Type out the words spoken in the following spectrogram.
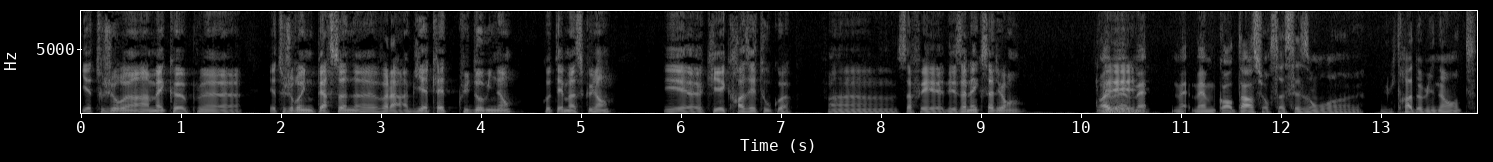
il y a toujours eu un mec euh, plus, euh, il y a toujours eu une personne, euh, voilà, un biathlète plus dominant côté masculin et qui écrasait tout quoi. Enfin, ça fait des années que ça dure. Hein. Ouais, mais, même Quentin sur sa saison ultra dominante.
